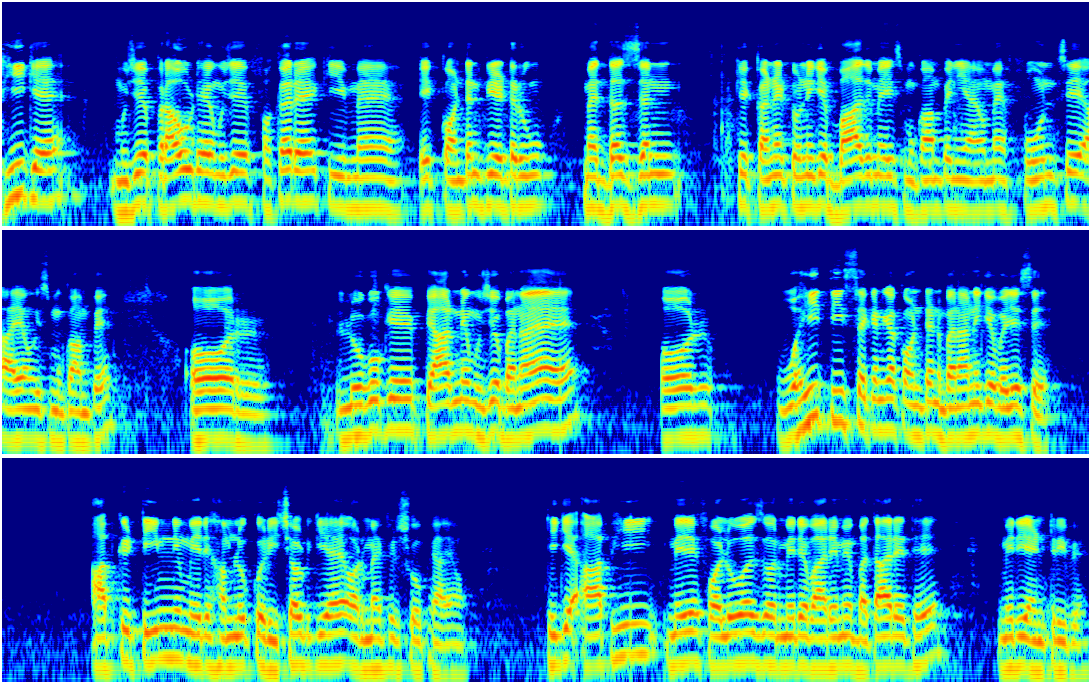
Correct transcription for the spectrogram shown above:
ठीक है मुझे प्राउड है, मुझे फ़ख्र है कि मैं एक कंटेंट क्रिएटर हूँ। मैं दस जन के कनेक्ट होने के बाद मैं इस मुकाम पे नहीं आया हूँ। मैं फ़ोन से आया हूँ इस मुकाम पे। और लोगों के प्यार ने मुझे बनाया है और वही तीस सेकंड का कंटेंट बनाने की वजह से आपकी टीम ने मेरे, हम लोग को रीच आउट किया है और मैं फिर शो पे आया हूँ। ठीक है, आप ही मेरे फॉलोअर्स और मेरे बारे में बता रहे थे मेरी एंट्री पे।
